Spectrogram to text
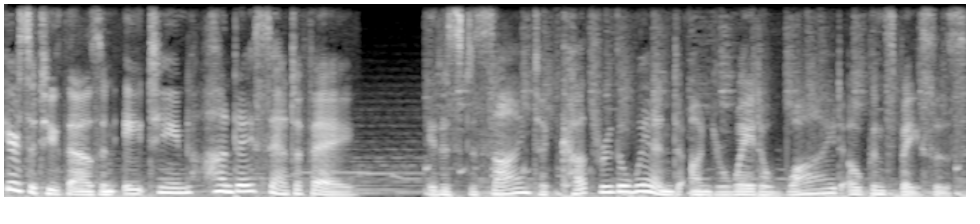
Here's a 2018 Hyundai Santa Fe. It is designed to cut through the wind on your way to wide open spaces.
